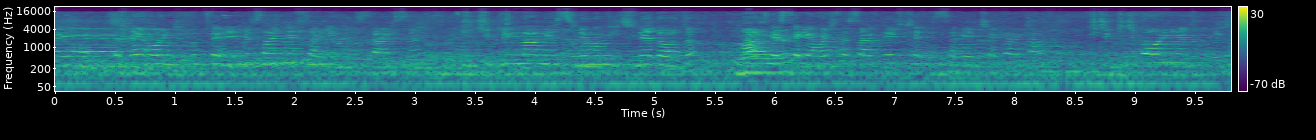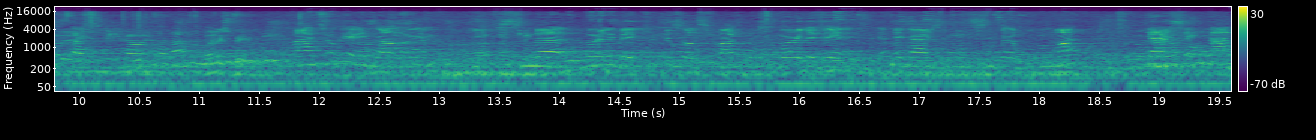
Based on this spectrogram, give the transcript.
eee ve oyunculuk deneyimi. Sen ne söylemek istersin? Küçüklüğünden beri sinemanın içine doğdun. Yani- ATS'yi, Tesadüfleri Severi çekerken küçük küçük oynuyorduk kıvırcık saçlarıyla ortada. Barış Bey. Ben çok heyecanlıyım. İlk işimde böyle bir ekiple çalışmak, böyle bir enerjinin içinde bulunmak gerçekten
